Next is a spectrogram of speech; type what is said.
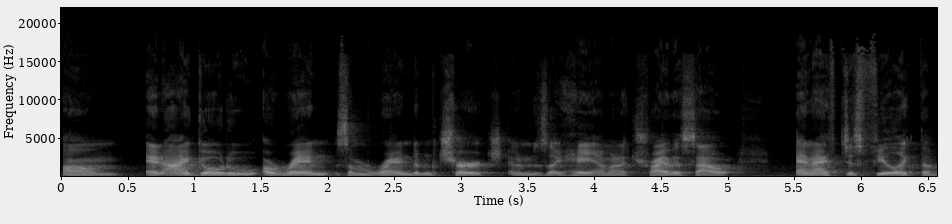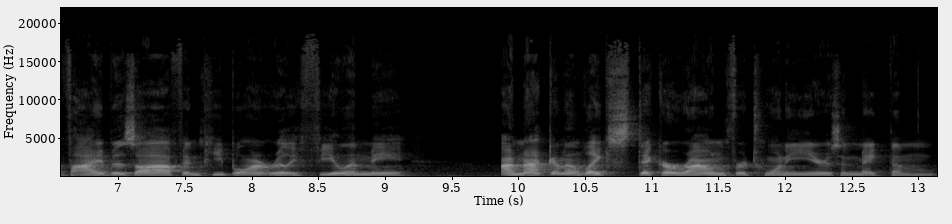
um, and I go to a ran some random church and I'm just like, hey, I'm gonna try this out, and I just feel like the vibe is off and people aren't really feeling me. I'm not gonna like stick around for 20 years and make them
